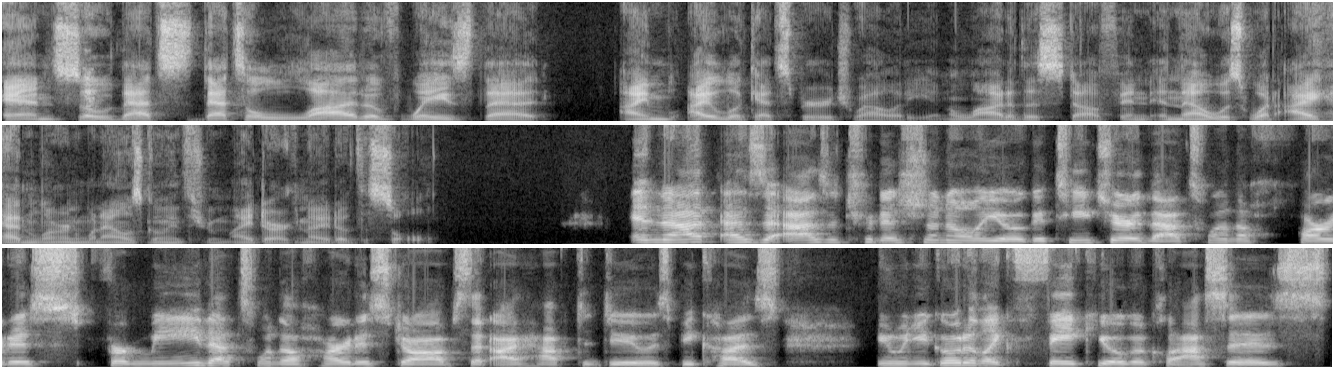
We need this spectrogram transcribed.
And so that's that's a lot of ways that I'm I look at spirituality and a lot of this stuff. And and that was what I had learned when I was going through my dark night of the soul. and that as a, as a traditional yoga teacher that's one of the hardest for me that's one of the hardest jobs that i have to do is because you know when you go to like fake yoga classes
